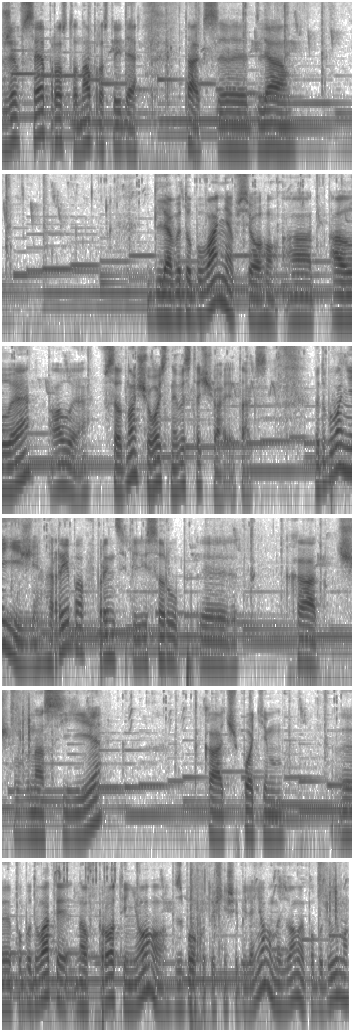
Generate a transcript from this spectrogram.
вже все просто-напросто йде. Так, е, для. Для видобування всього, а, але, але все одно чогось не вистачає. Так. Видобування їжі. Риба, в принципі, лісоруб. Е, ткач в нас є. Ткач. Потім побудувати навпроти нього, збоку, точніше, біля нього, ми з вами побудуємо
